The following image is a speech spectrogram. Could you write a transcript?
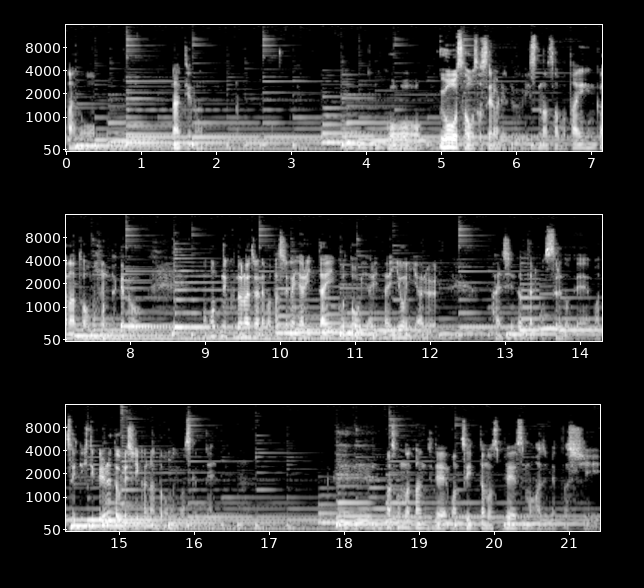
あの、なんていうの？こう、右往左往させられるリスナーさんも大変かなとは思うんだけど、本当にクノラジはね、私がやりたいことをやりたいようにやる配信だったりもするので、まあ、ついてきてくれると嬉しいかなと思いますけどね。まあ、そんな感じで、まあ、Twitter のスペースも始めたし、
